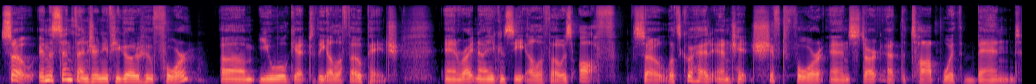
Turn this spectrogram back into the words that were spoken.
so in the synth engine, if you go to 4, um, you will get to the LFO page. And right now you can see LFO is off. So let's go ahead and hit Shift 4 and start at the top with Bend.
